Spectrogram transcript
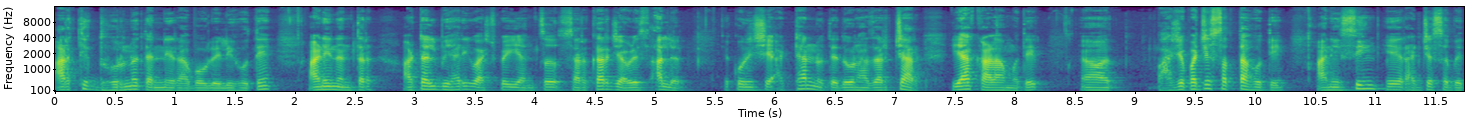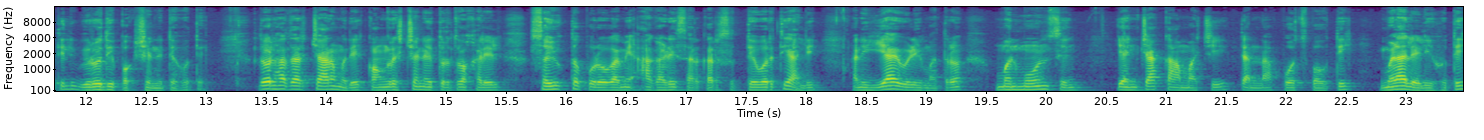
आर्थिक धोरणं त्यांनी राबवलेली होते. आणि नंतर अटल बिहारी वाजपेयी यांचं सरकार ज्यावेळेस आलं एकोणीसशे अठ्ठ्याण्णव ते दोन हजार चार या काळामध्ये भाजपाची सत्ता होती आणि सिंग हे राज्यसभेतील विरोधी पक्षनेते होते. दोन हजार चारमध्ये काँग्रेसच्या नेतृत्वाखालील संयुक्त पुरोगामी आघाडी सरकार सत्तेवरती आली आणि यावेळी मात्र मनमोहन सिंग यांच्या कामाची त्यांना पोचपावती मिळालेली होती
